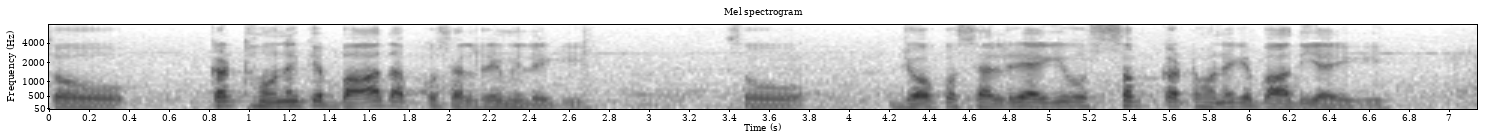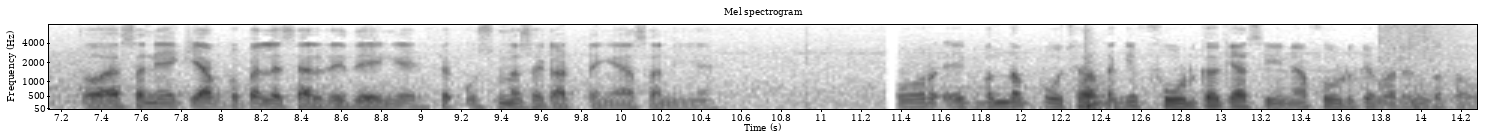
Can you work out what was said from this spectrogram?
सो so, कट होने के बाद आपको सैलरी मिलेगी। सो so, जो आपको सैलरी आएगी वो सब कट होने के बाद ही आएगी। तो ऐसा नहीं है कि आपको पहले सैलरी देंगे फिर उसमें से काटेंगे ऐसा नहीं है। और एक बंदा पूछ रहा था कि फ़ूड का क्या सीन है? फ़ूड के बारे में बताओ।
